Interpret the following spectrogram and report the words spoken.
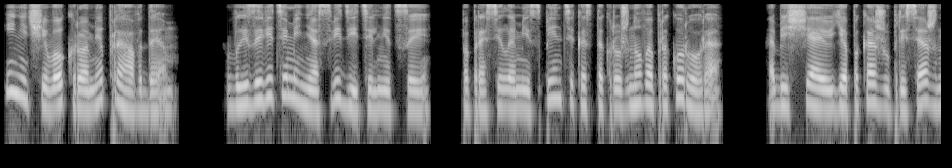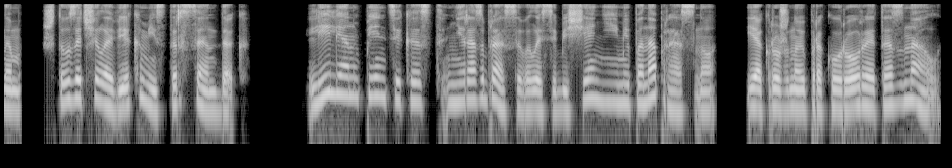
и ничего кроме правды. «Вызовите меня свидетельницей», — попросила мисс Пентикост окружного прокурора. «Обещаю, я покажу присяжным, что за человек мистер Сэндок». Лилиан Пентикост не разбрасывалась обещаниями понапрасну, и окружной прокурор это знал.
